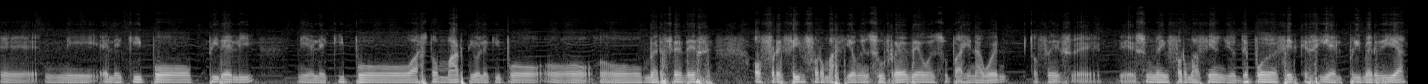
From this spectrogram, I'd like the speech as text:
eh, ni el equipo Pirelli ni el equipo Aston Martin o el equipo o, Mercedes ofrece información en sus redes o en su página web. Entonces eh, es una información, yo te puedo decir que sí, el primer día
